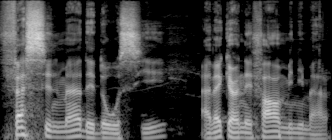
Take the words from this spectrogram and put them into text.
facilement des dossiers avec un effort minimal.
